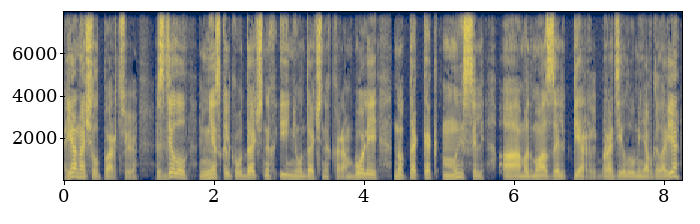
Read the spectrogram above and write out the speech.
Я начал партию, сделал несколько удачных и неудачных карамболей, но так как мысль о мадмуазель Перль бродила у меня в голове,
